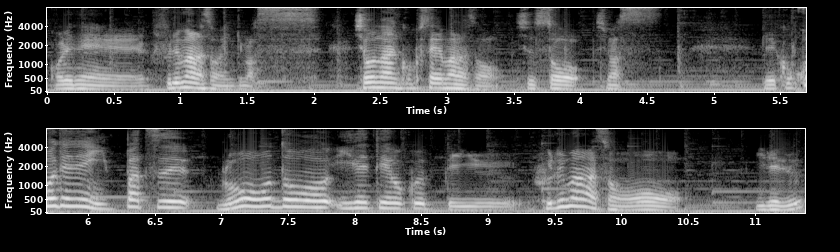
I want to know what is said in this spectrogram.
これね、フルマラソン行きます。湘南国際マラソン出走します。で、ここでね、一発、ロードを入れておくっていう、フルマラソンを入れる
